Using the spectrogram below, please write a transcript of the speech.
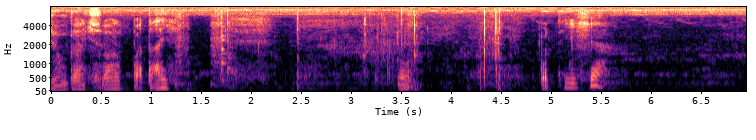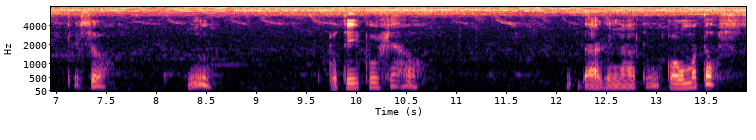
Yung guys, oh, patay. Oh, puti siya. So, hmm, puti po siya. Oh. Dali natin, comatose.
